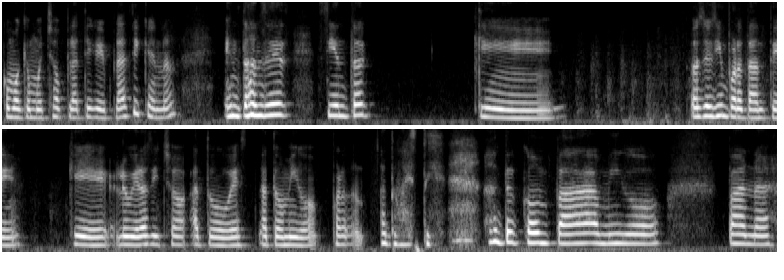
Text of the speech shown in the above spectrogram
como que mucho plática y plática, ¿no? Entonces siento que o sea, es importante que le hubieras dicho a tu, a tu amigo, perdón, a tu a tu compa, amigo, pana,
